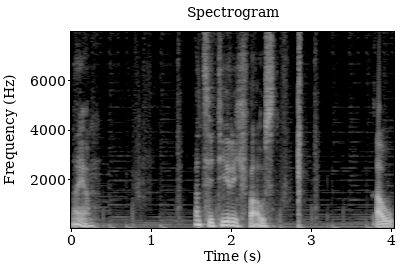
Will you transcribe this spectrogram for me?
Naja. Dann zitiere ich Faust. Au.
